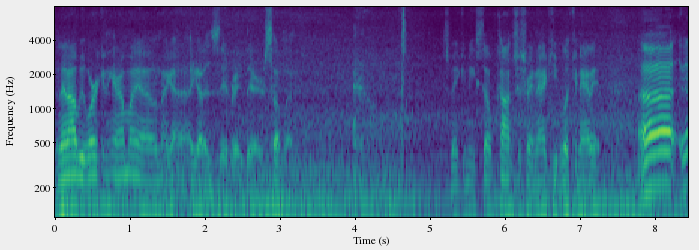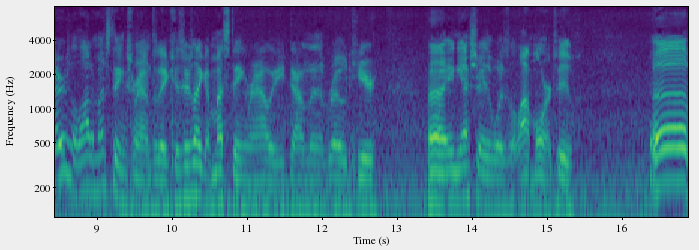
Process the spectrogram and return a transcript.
And then I'll be working here on my own. I got I got a zit right there or something. Ow. It's making me self-conscious right now. I keep looking at it. Uh, there's a lot of Mustangs around today because there's like a Mustang rally down the road here. Uh, and yesterday there was a lot more too. Uh,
